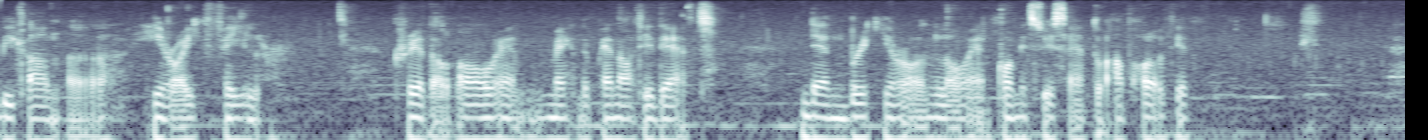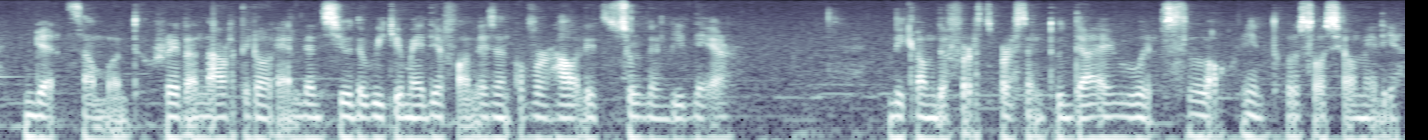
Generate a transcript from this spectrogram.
Become a heroic failure. Create a law and make the penalty death. Then break your own law and commit suicide to uphold it get someone to create an article and then sue the Wikimedia Foundation over how it shouldn't be there. Become the first person to die with locked into social media.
